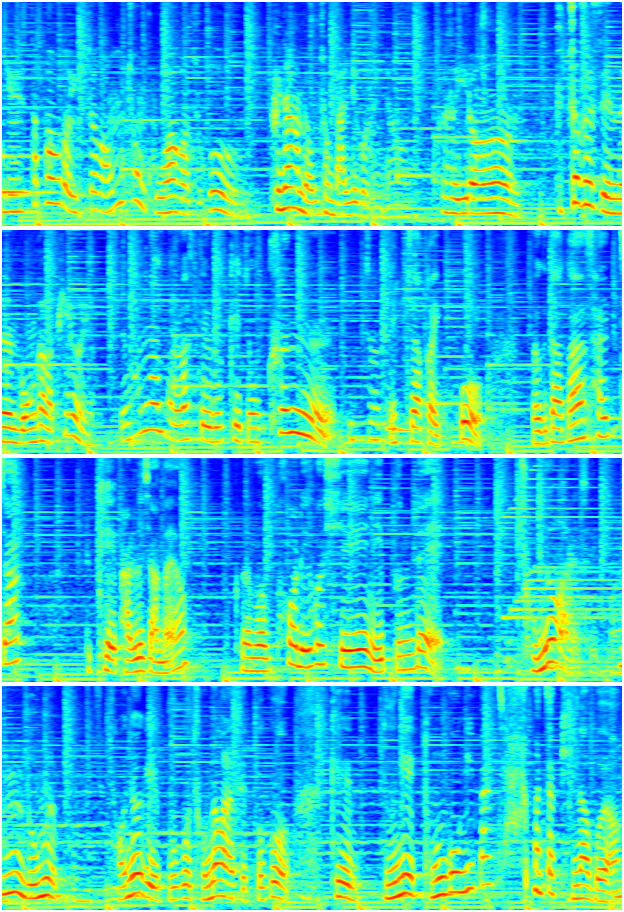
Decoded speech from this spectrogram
이게 스타 파우더 입자가 엄청 고와가지고 그냥 하면 엄청 날리거든요. 그래서 이런 붙여줄 수 있는 뭔가가 필요해요. 하나 발랐을 때 이렇게 좀 큰 입자들이. 입자가 있고 여기다가 살짝 이렇게 바르잖아요 그러면 펄이 훨씬 이쁜데 조명 안에서 이뻐요 음 너무 예뻐. 저녁이 예쁘고 조명 안에서 예쁘고 이렇게 눈이 동공이 반짝반짝 빛나 보여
